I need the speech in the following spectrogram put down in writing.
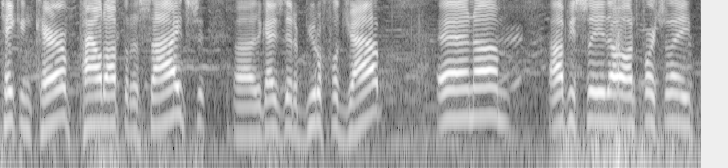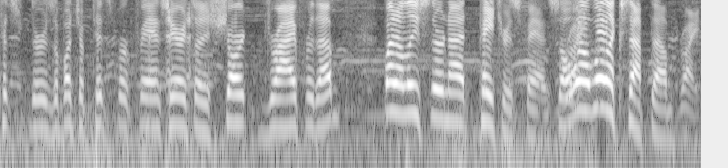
taken care of, piled off to the sides. Uh, the guys did a beautiful job. And um, obviously, though, unfortunately, Pitts, there's a bunch of Pittsburgh fans here. It's a short drive for them, but at least they're not Patriots fans, so Right. we'll, we'll accept them. Right,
